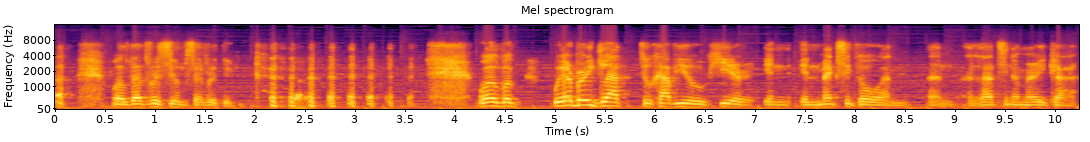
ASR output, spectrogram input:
well, that resumes everything. well, but we are very glad to have you here in, in Mexico and, and, and Latin America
